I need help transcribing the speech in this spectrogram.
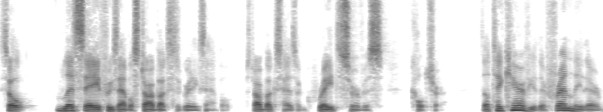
So let's say, for example, Starbucks is a great example. Starbucks has a great service culture. They'll take care of you. They're friendly. They're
